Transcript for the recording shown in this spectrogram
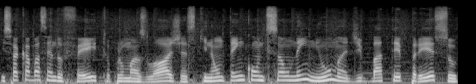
Isso acaba sendo feito por umas lojas que não tem condição nenhuma de bater preço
